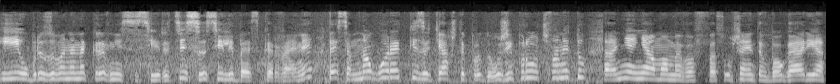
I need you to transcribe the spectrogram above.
и образуване на кръвни съсиръци с или без кървене. Те са много редки, за тях ще продължи проучването. А ние нямаме в съобщенията в България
